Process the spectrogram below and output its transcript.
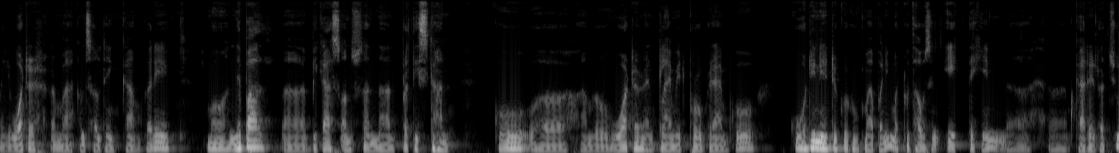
मैले वाटरमा कन्सल्टिङ काम गरेँ। म नेपाल विकास अनुसन्धान प्रतिष्ठानको हाम्रो वाटर एन्ड क्लाइमेट प्रोग्रामको कोअर्डिनेटरको रूपमा पनि म टु थाउजन्ड एटदेखि कार्यरत छु।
